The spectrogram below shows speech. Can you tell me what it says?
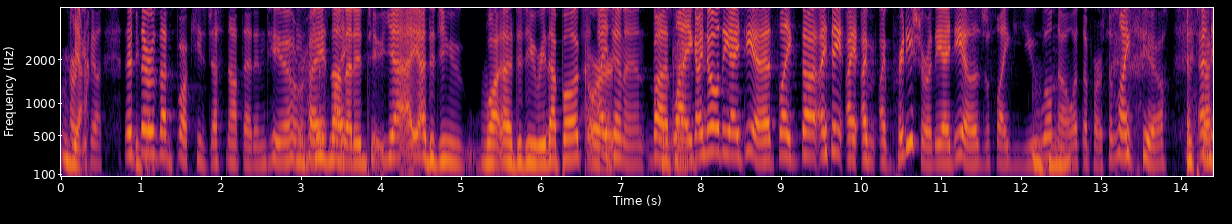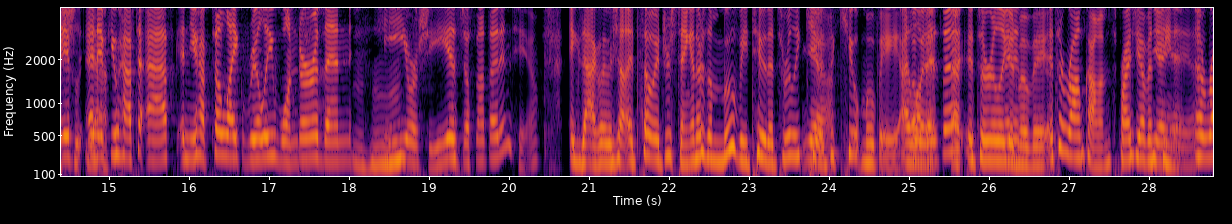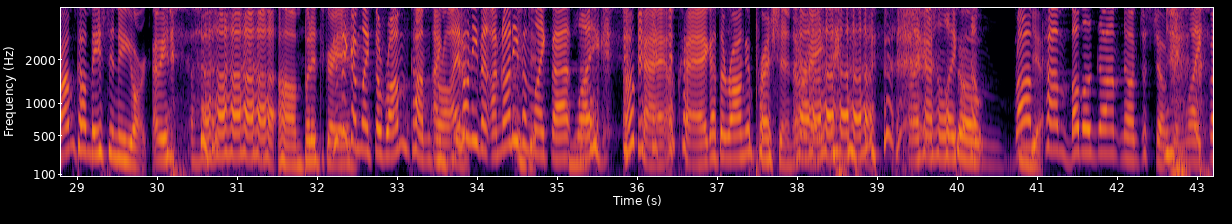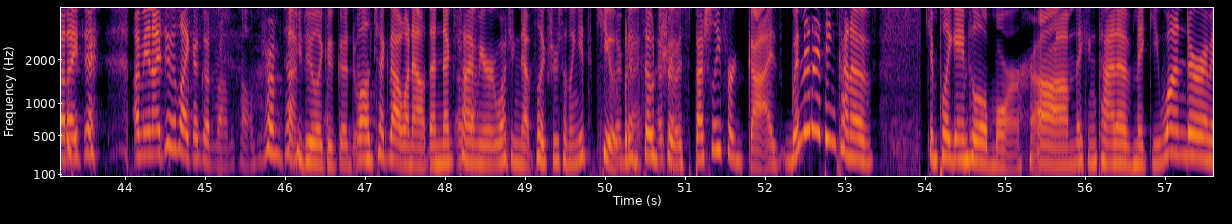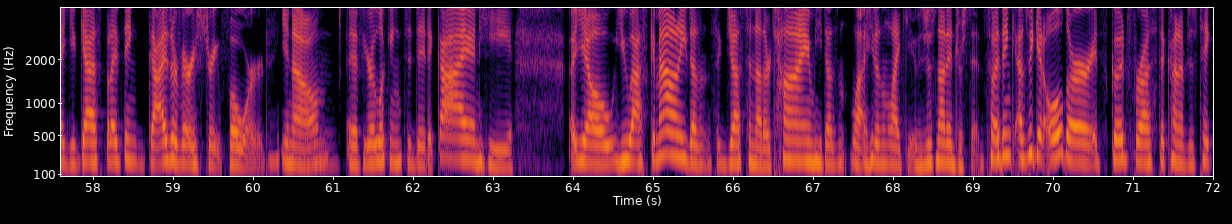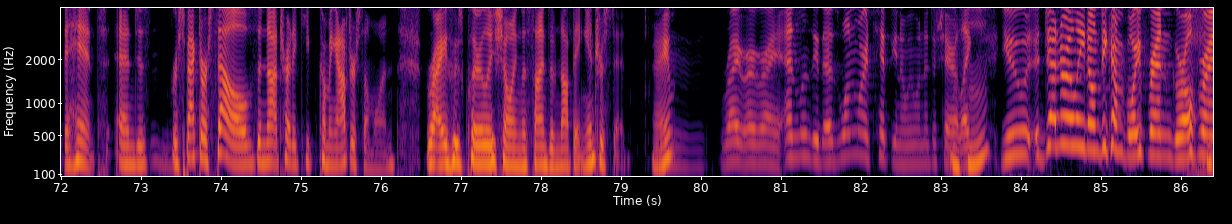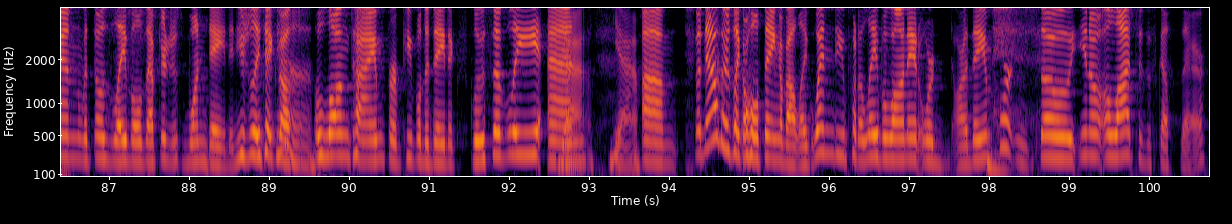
Yeah, your feelings. There, there was that book he's just not that into you He's right just not Like, that into. You. Yeah, yeah. Did you what? Uh, did you read that book? Or I didn't, but Okay. like I know the idea. It's like the I think I I'm I'm pretty sure the idea is just like you will Mhm. know if the person likes you, especially and if and if you have to ask and you have to like really wonder, then Mhm. he or she is just not that into you. exactly, Michelle. It's so interesting, and there's a movie too that's really cute. Yeah. It's a cute movie. I Oh, love it it. is it? It's a really good movie. it. It's a rom com. I'm surprised you haven't Yeah, seen yeah, it. yeah. A rom com based in New York. I mean, um, but it's great. You think I'm like the rom com I girl? I, do. don't even. I'm not even like that. No. Like okay, okay. I got the wrong impression. All right. like I like So, some rom com bubble gum. No, I'm just joking. Like, but I do. I mean, I do like a good rom com from time. you do like a good well check that one out then next time you're watching netflix or something it's cute but it's so true okay. especially for guys women i think kind of can play games a little more. Um they can kind of make you wonder and make you guess but i think guys are very straightforward you know? Mhm. if you're looking to date a guy and he uh, you know you ask him out and he doesn't suggest another time he doesn't li- he doesn't like you he's just not interested. So i think as we get older it's good for us to kind of just take the hint and just Mhm. respect ourselves and not try to keep coming after someone right who's clearly showing the signs of not being interested right? Mm, Right, right, right. And Lindsay, there's one more tip, you know, we wanted to share. Like, Mhm. you generally don't become boyfriend, girlfriend with those labels after just one date. It usually takes Yeah. a, a long time for people to date exclusively. And, yeah yeah um, but now there's like a whole thing about like, when do you put a label on it or are they important? so, you know, a lot to discuss there.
